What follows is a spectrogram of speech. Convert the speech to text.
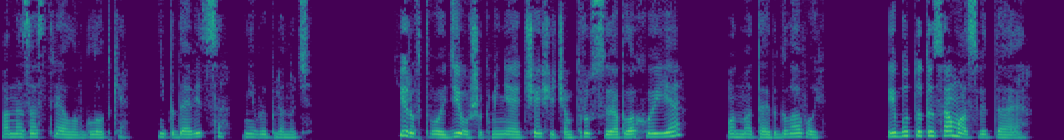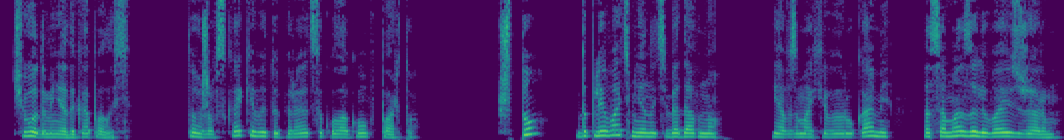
Она застряла в глотке. Не подавиться, не выплюнуть. «Киров твой девушек меняет чаще, чем трусы, а плохой я?» Он мотает головой. «И будто ты сама святая. Чего до меня докопалась? Тоже вскакивает, упирается кулаком в парту. Что? Да плевать мне на тебя давно. Я взмахиваю руками, а сама заливаюсь жаром.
